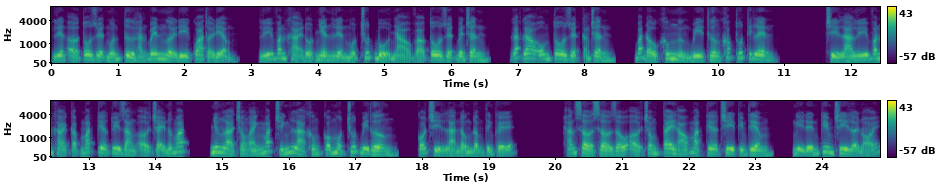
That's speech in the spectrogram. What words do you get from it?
Liên ở Tô Duyệt muốn từ hắn bên người đi qua thời điểm, Lý Văn Khải đột nhiên liền một chút bổ nhào vào Tô Duyệt bên chân, gắt gao ôm Tô Duyệt cẳng chân, bắt đầu không ngừng bi thương khóc thút thít lên. Chỉ là Lý Văn Khải cặp mắt kia tuy rằng ở chảy nước mắt, nhưng là trong ánh mắt chính là không có một chút bi thương, có chỉ là nồng đậm tinh kế. Hắn sờ sờ giấu ở trong tay háo mặt kia chi kim tiêm, nghĩ đến kim chi lời nói,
